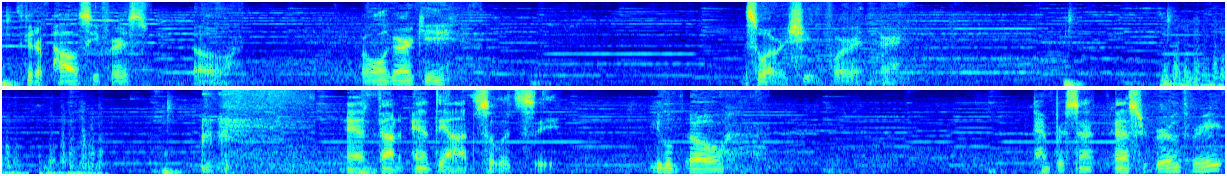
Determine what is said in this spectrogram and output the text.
let's get our policy first. So, oligarchy. This is what we're shooting for right there. and found a pantheon, so let's see. We will go 10% faster growth rate.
